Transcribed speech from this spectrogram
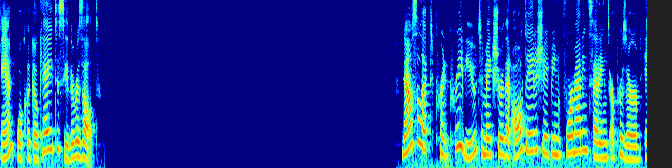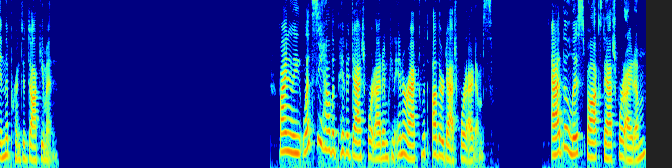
and we'll click OK to see the result. Now select Print Preview to make sure that all data shaping formatting settings are preserved in the printed document. Finally, let's see how the Pivot dashboard item can interact with other dashboard items. Add the List Box dashboard item,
